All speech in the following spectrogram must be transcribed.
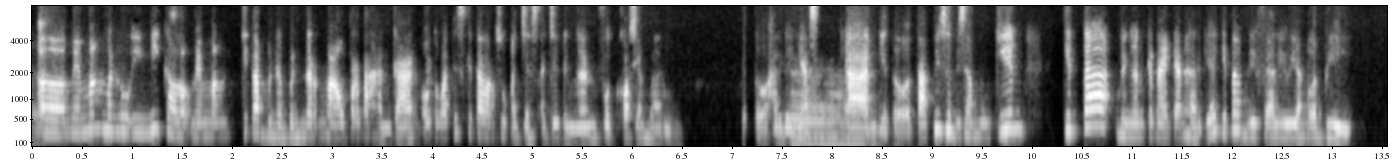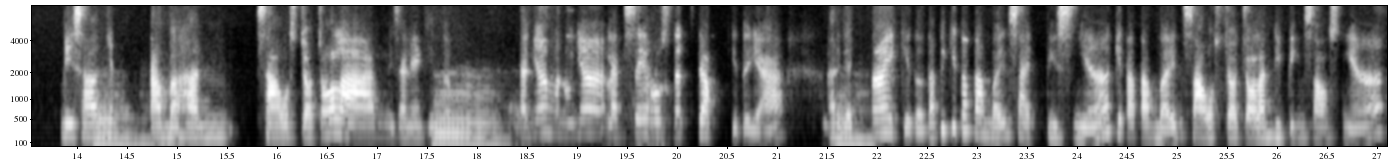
uh, memang menu ini kalau memang kita benar-benar mau pertahankan, otomatis kita langsung adjust aja dengan food cost yang baru gitu harganya hmm. sekian gitu tapi sebisa mungkin kita dengan kenaikan harga kita beri value yang lebih misalnya hmm. tambahan saus cocolan misalnya gitu hmm. misalnya menunya let's say roasted duck gitu ya harganya hmm. naik gitu tapi kita tambahin side dish-nya kita tambahin saus cocolan dipping sausnya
